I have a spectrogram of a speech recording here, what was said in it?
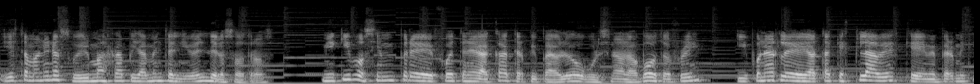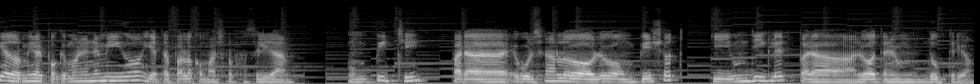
Y de esta manera subir más rápidamente el nivel de los otros. Mi equipo siempre fue tener a Caterpie para luego evolucionar a Butterfree y ponerle ataques claves que me permitía dormir al Pokémon enemigo y atraparlo con mayor facilidad. Un Pidgey para evolucionarlo luego a un Pidgeot y un Diglett para luego tener un Ductrio.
